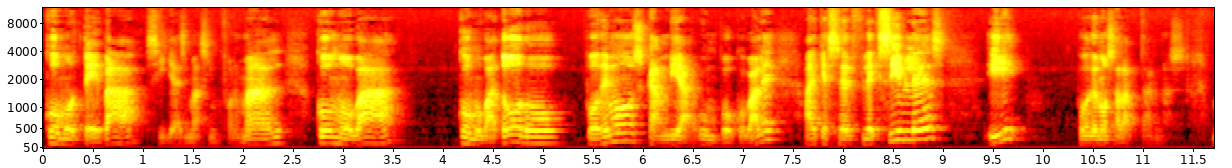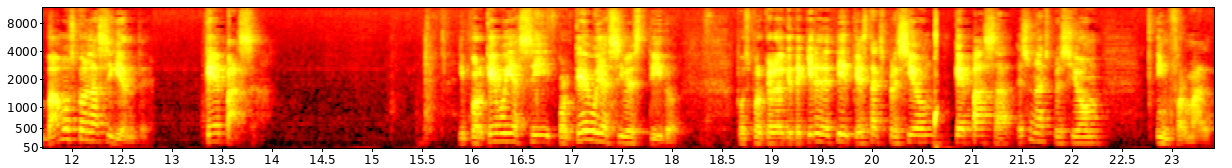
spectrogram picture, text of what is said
cómo te va, si ya es más informal, cómo va, cómo va todo, podemos cambiar un poco, ¿vale? Hay que ser flexibles y podemos adaptarnos. Vamos con la siguiente. ¿Qué pasa? ¿Y por qué voy así, por qué voy así vestido? Pues porque lo que te quiere decir que esta expresión, ¿qué pasa?, es una expresión informal.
